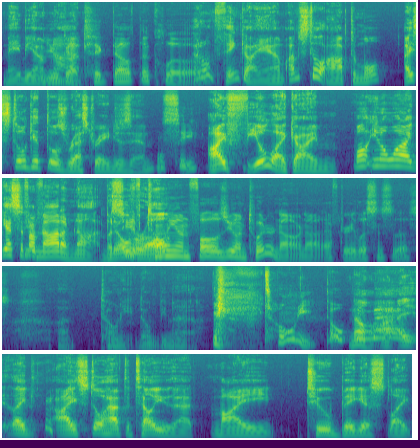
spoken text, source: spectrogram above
Maybe I'm you not. got kicked out the club. I don't think I am. I'm still optimal. I still get those rest ranges in. We'll see. I feel like I'm well, you know what? I guess if I'm not, I'm not. But if overall, Tony unfollows you on Twitter now or not after he listens to this. Tony, don't be mad. Tony, don't No, be mad. I- like I still have to tell you that my two biggest like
